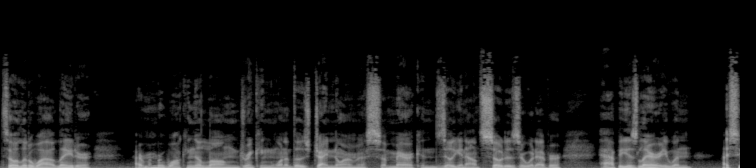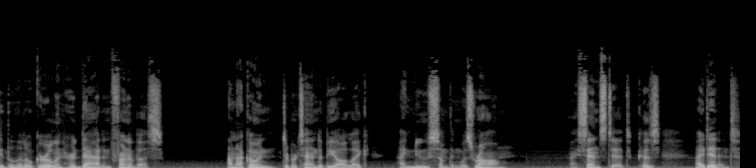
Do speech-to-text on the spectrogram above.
So a little while later, I remember walking along drinking one of those ginormous American zillion ounce sodas or whatever, happy as Larry, when I see the little girl and her dad in front of us. I'm not going to pretend to be all like, I knew something was wrong. I sensed it, because I didn't.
